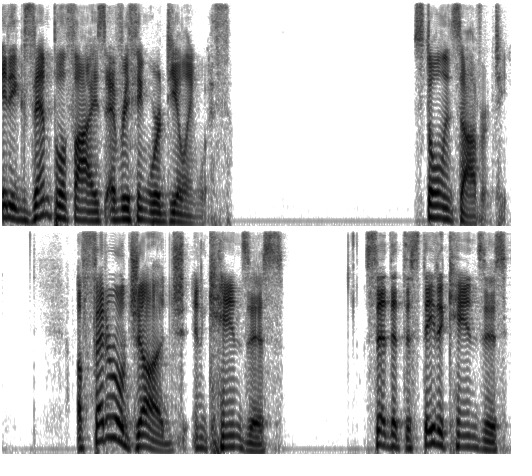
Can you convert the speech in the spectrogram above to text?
it exemplifies everything we're dealing with stolen sovereignty. A federal judge in Kansas said that the state of Kansas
